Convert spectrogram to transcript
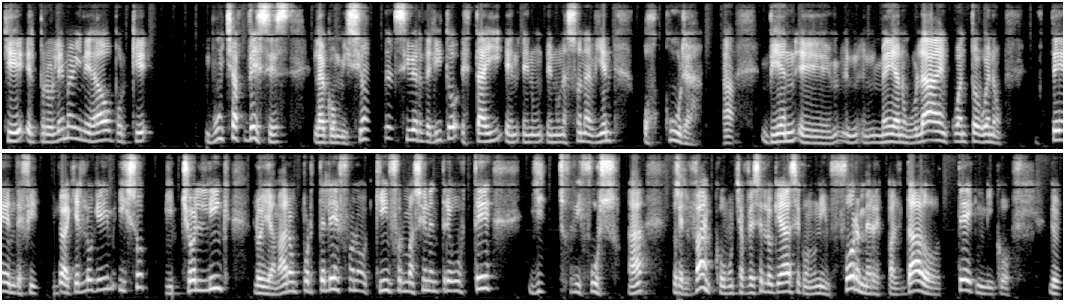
que el problema viene dado porque muchas veces la comisión del ciberdelito está ahí en, en una zona bien oscura. Bien eh, media nublada en cuanto, bueno, usted en definitiva, ¿qué es lo que hizo? Pinchó el link, lo llamaron por teléfono, qué información entregó usted y eso es difuso. ¿ah? Entonces el banco muchas veces lo que hace con un informe respaldado, técnico, de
